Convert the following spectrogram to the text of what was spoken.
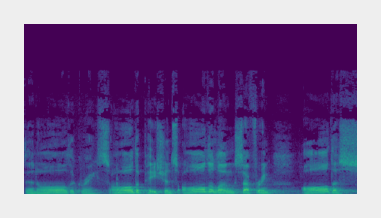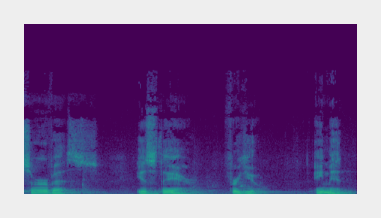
then all the grace, all the patience, all the long suffering, all the service is there for you. Amen.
